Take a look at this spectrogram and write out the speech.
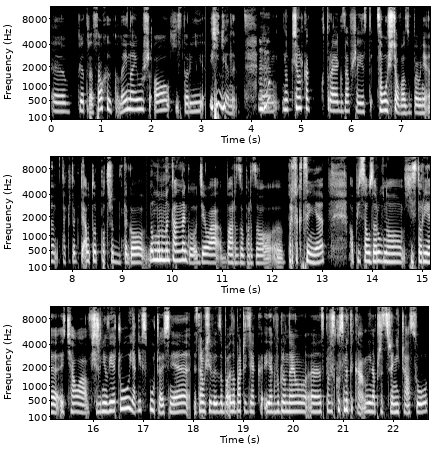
e, Piotra Sochy, kolejna już o historii higieny. Mhm. No, książka, która jak zawsze jest całościowa zupełnie. Tak, tak autor podszedł do tego no, monumentalnego dzieła bardzo, bardzo perfekcyjnie. Opisał zarówno historię ciała w średniowieczu, jak i współcześnie. Starał się zobaczyć, jak, jak wyglądają sprawy z kosmetykami na przestrzeni czasu,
